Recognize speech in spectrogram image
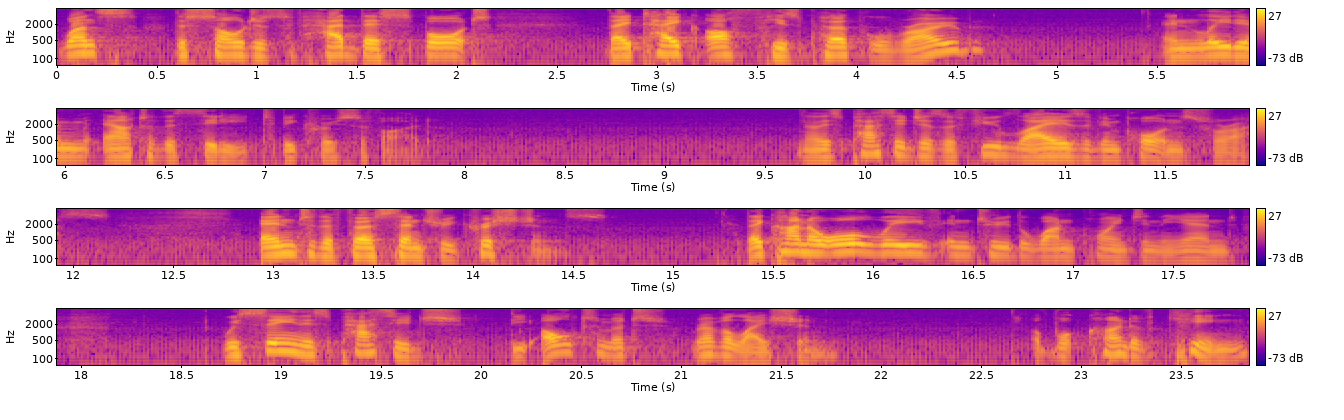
Once the soldiers have had their sport, they take off his purple robe and lead him out of the city to be crucified. Now, this passage has a few layers of importance for us and to the first century Christians. They kind of all weave into the one point in the end. We see in this passage the ultimate revelation of what kind of king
